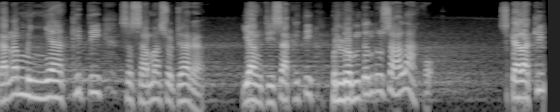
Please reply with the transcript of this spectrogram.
Karena menyakiti sesama saudara. Yang disakiti belum tentu salah kok. Sekali lagi,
